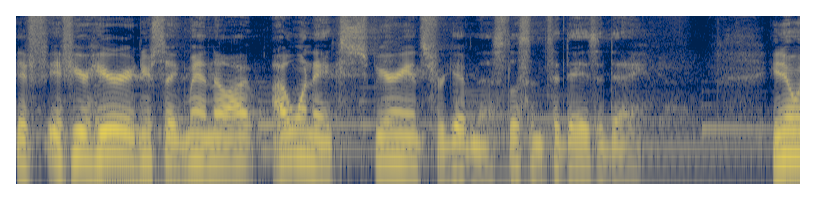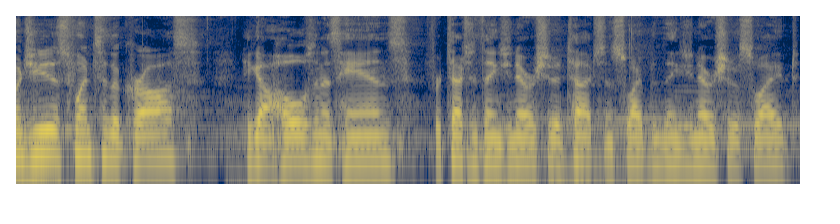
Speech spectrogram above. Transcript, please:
If, if you're here and you're saying, man, no, I, I want to experience forgiveness, listen, today's a day. You know, when Jesus went to the cross, he got holes in his hands for touching things you never should have touched and swiping things you never should have swiped,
